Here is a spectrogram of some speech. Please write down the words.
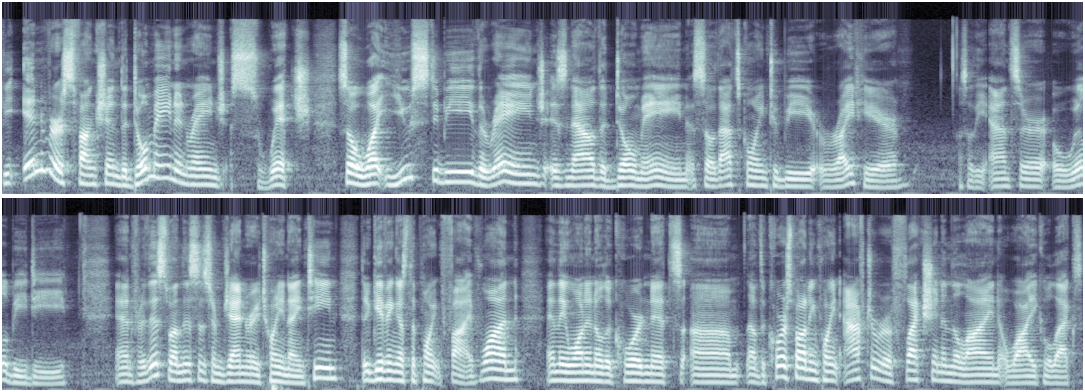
the inverse function, the domain and range switch. So what used to be the range is now the domain, so that's going to be right here. So the answer will be D. And for this one, this is from January 2019. They're giving us the point 51, and they want to know the coordinates um, of the corresponding point after reflection in the line y equal x.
